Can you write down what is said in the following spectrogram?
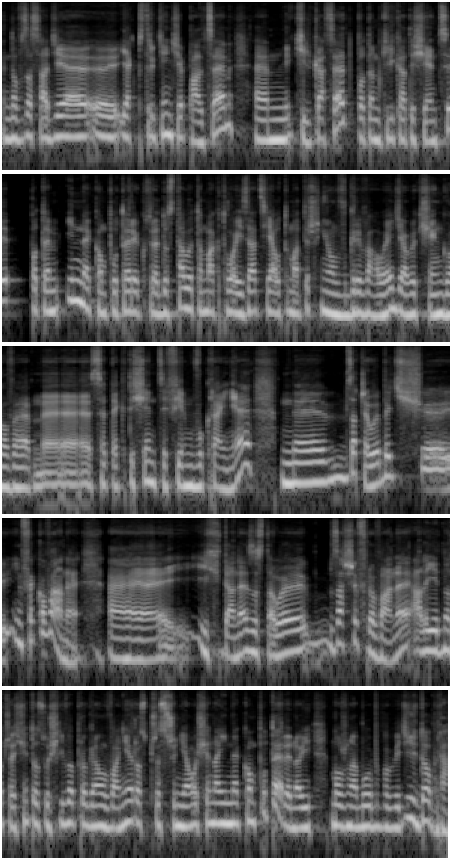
no w zasadzie jak pstryknięcie palcem, kilkaset, potem kilka tysięcy, potem inne komputery, które dostały tą aktualizację automatycznie ją wgrywały, działy księgowe e, setek tysięcy firm w Ukrainie, e, zaczęły być e, infekowane. Ich dane zostały zaszyfrowane, ale jednocześnie to złośliwe programowanie rozprzestrzeniało się na inne komputery. No i można byłoby powiedzieć, dobra,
